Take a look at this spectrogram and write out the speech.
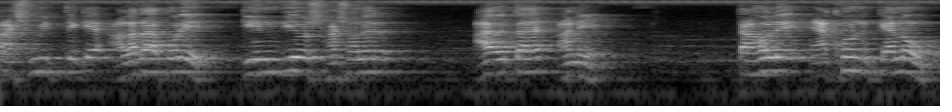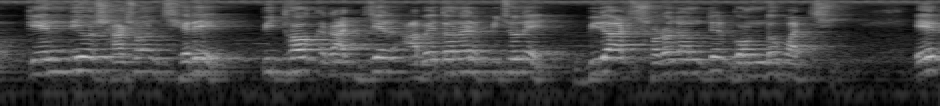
কাশ্মীর থেকে আলাদা করে কেন্দ্রীয় শাসনের আয়তায় আনে। তাহলে এখন কেন কেন্দ্রীয় শাসন ছেড়ে পৃথক রাজ্যের আবেদনের পিছনে বিরাট ষড়যন্ত্রের গন্ধ পাচ্ছি। এর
